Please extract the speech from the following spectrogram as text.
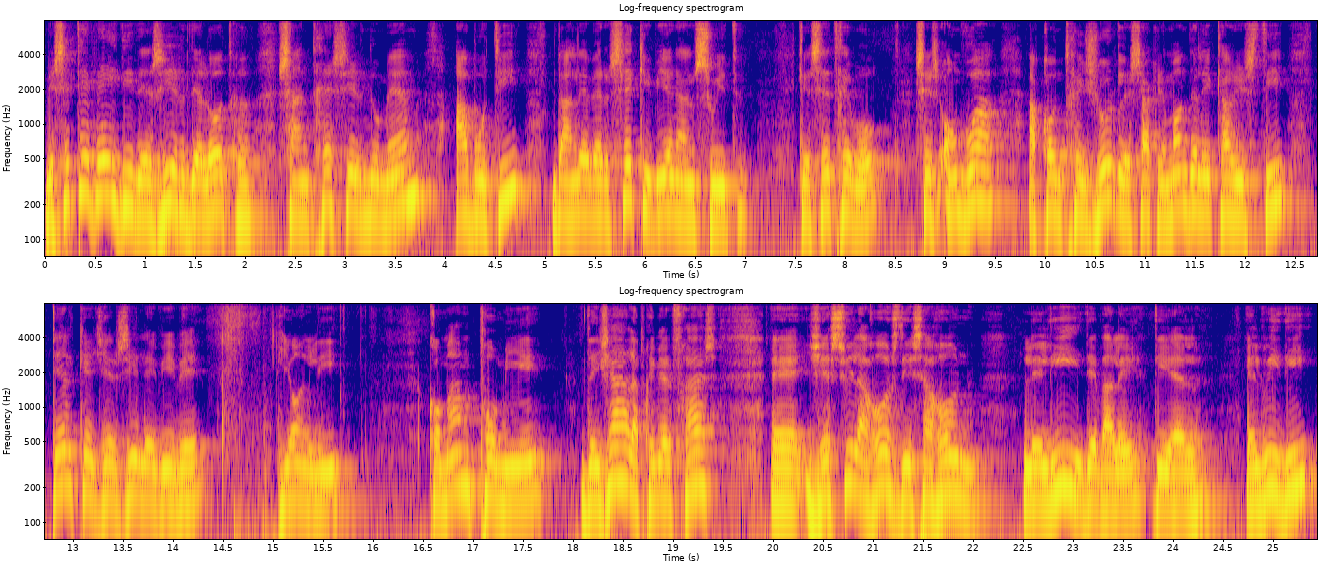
Mais cet éveil du désir de l'autre, centré sur nous-mêmes, aboutit dans les versets qui viennent ensuite, que c'est très beau. On voit à contre-jour le sacrement de l'Eucharistie tel que Jésus le vivait. Et on lit, comme un pommier Déjà, la première phrase, euh, Je suis la rose de Sharon, le lit des vallées, dit elle. Elle lui dit,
